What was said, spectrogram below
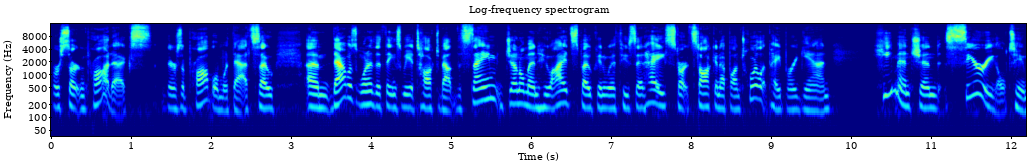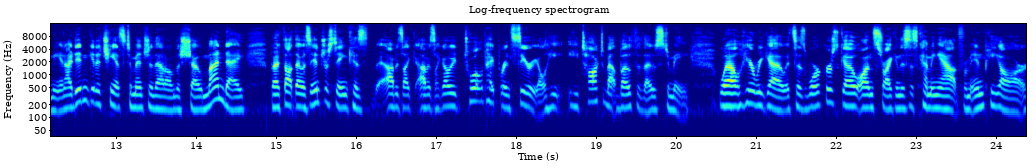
for certain products, there's a problem with that. So um, that was one of the things we had talked about. The same gentleman who I had spoken with who said, hey, start stocking up on toilet paper again. He mentioned cereal to me, and I didn't get a chance to mention that on the show Monday, but I thought that was interesting because I was like, I was like, oh, toilet paper and cereal. He he talked about both of those to me. Well, here we go. It says workers go on strike, and this is coming out from NPR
